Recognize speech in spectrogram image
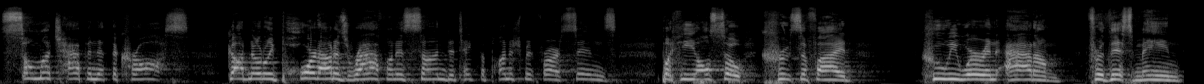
So much happened at the cross. God not only poured out his wrath on his son to take the punishment for our sins, but he also crucified who we were in Adam for this main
